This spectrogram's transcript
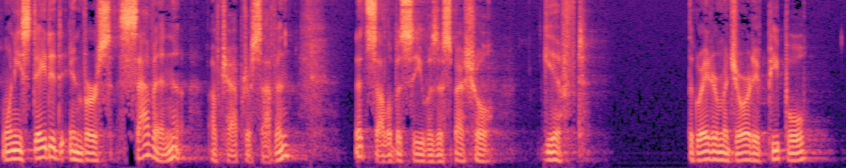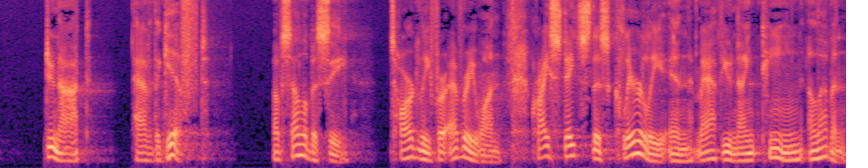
when he stated in verse 7 of chapter 7 that celibacy was a special gift. The greater majority of people do not have the gift of celibacy. It's hardly for everyone. Christ states this clearly in Matthew 19 11.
